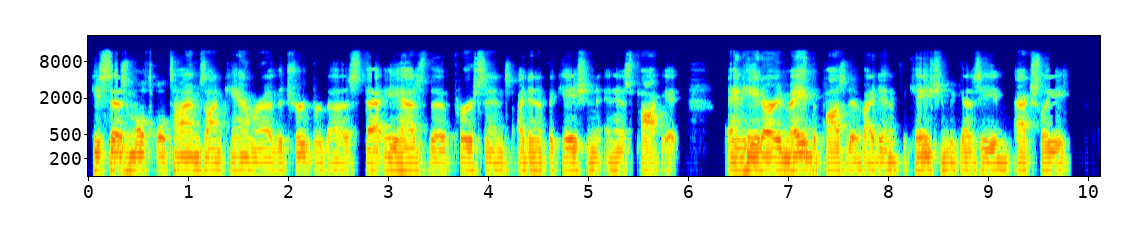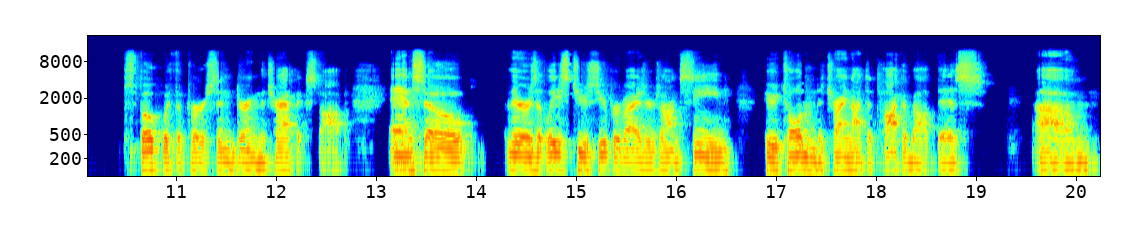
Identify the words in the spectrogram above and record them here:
he says multiple times on camera, the trooper does that he has the person's identification in his pocket, and he had already made the positive identification because he had actually spoke with the person during the traffic stop, and so there was at least two supervisors on scene who told him to try not to talk about this. Um,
